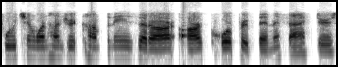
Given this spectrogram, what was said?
Fortune 100 companies that are our corporate benefactors.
